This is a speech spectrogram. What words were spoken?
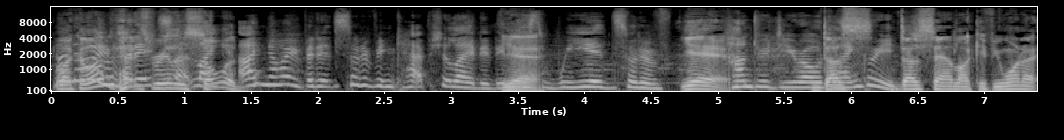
Like a lot of that's it's really like- solid. I know, but it's sort of encapsulated in Yeah. this weird sort of yeah, hundred-year-old does, language. Does sound like if you want to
